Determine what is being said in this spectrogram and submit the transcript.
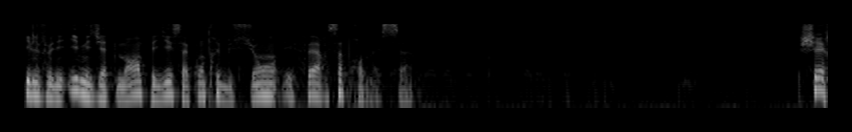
il venait immédiatement payer sa contribution et faire sa promesse. Sheikh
